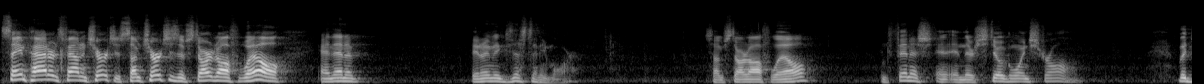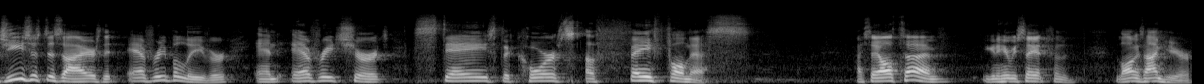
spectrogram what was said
Same patterns found in churches. Some churches have started off well and then they don't even exist anymore. Some start off well and finish, and, and they're still going strong. But Jesus desires that every believer and every church stays the course of faithfulness. I say all the time, you're going to hear me say it for as long as I'm here.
